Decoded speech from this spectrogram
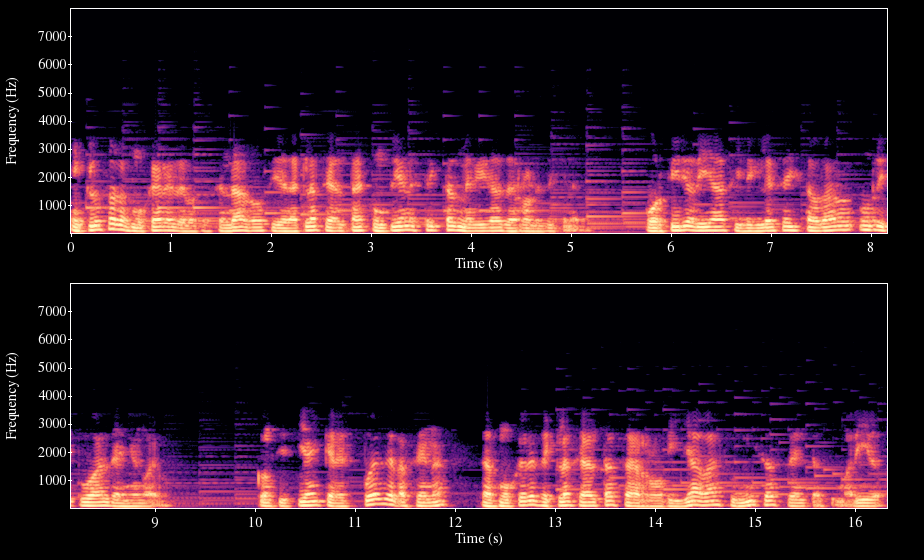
Incluso las mujeres de los hacendados y de la clase alta cumplían estrictas medidas de roles de género. Porfirio Díaz y la iglesia instauraron un ritual de Año Nuevo. Consistía en que después de la cena, las mujeres de clase alta se arrodillaban sumisas frente a su marido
